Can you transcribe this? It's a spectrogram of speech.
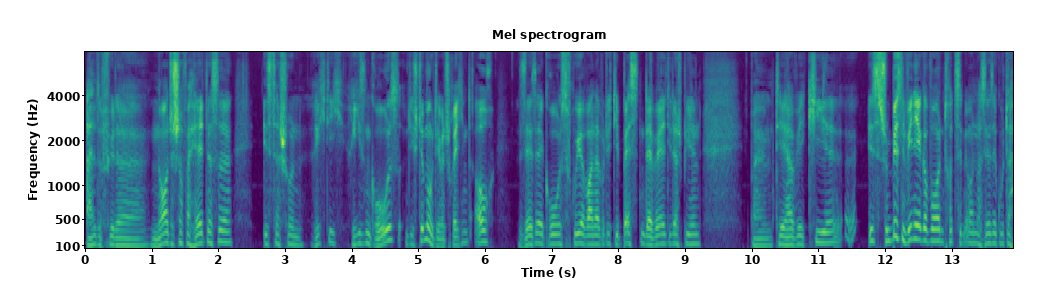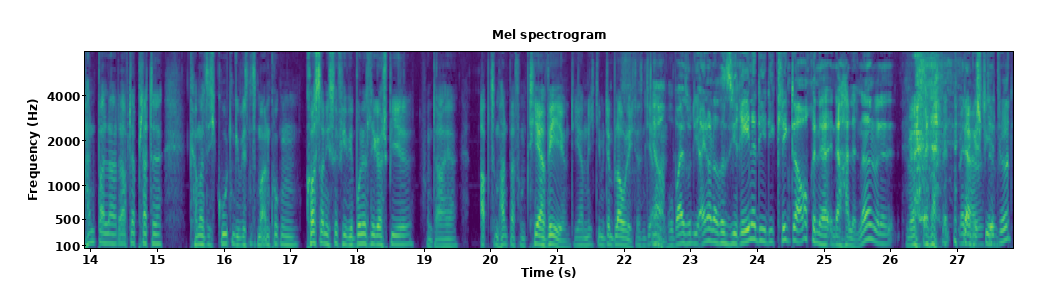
Also für der nordische Verhältnisse ist das schon richtig riesengroß. Und die Stimmung dementsprechend auch sehr, sehr groß. Früher waren da wirklich die Besten der Welt, die da spielen. Beim THW Kiel äh, ist schon ein bisschen weniger geworden, trotzdem immer noch sehr, sehr gute Handballer da auf der Platte. Kann man sich guten Gewissens mal angucken. Kostet auch nicht so viel wie Bundesligaspiel. Von daher ab zum Handball vom THW. Und die haben nicht die mit dem Blaulicht, das sind die Ja, anderen. wobei so die eine oder andere Sirene, die, die klingt da auch in der, in der Halle, ne? Wenn, er- Ja. wenn, er- wenn, wenn er Ja, gespielt wird.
